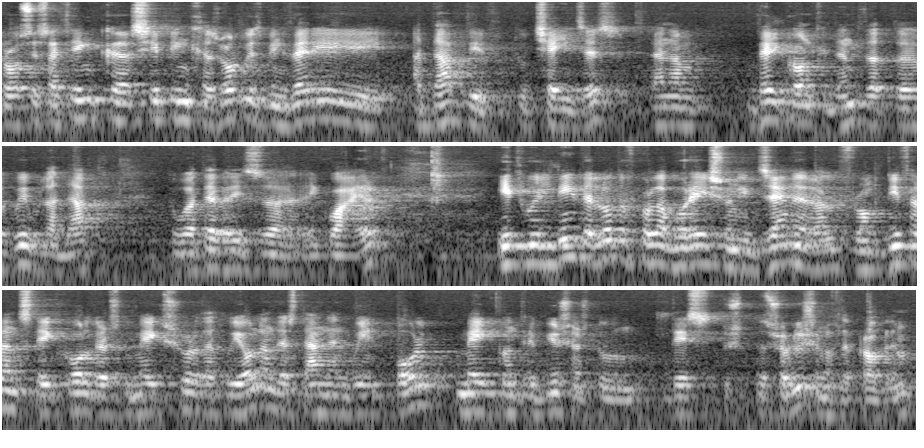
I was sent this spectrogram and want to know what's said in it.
process. I think shipping has always been very adaptive to changes, and I'm very confident that uh, we will adapt to whatever is required. It will need a lot of collaboration in general from different stakeholders to make sure that we all understand and we all make contributions to this, to the solution of the problem.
